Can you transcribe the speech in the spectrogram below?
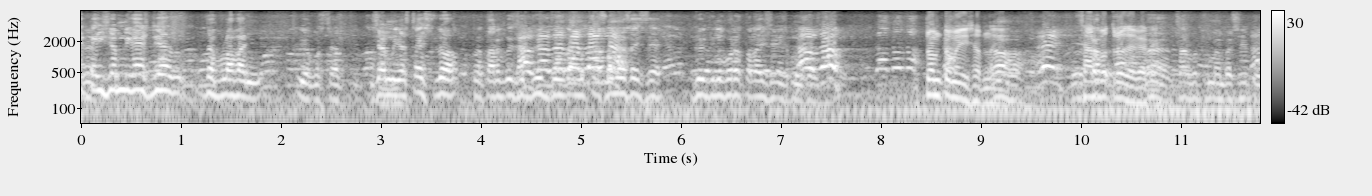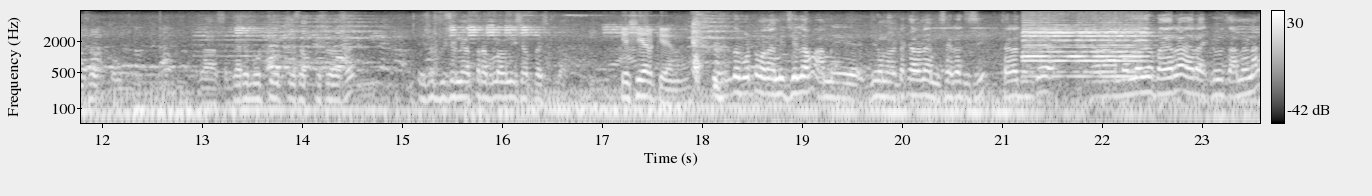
একটা হিসাব নিকাশ দিয়ে ইয়ে করছে। হিসাব নিকাশটা আসলো তারা দুই দিন তার সময় চাইছে। দুই দিন পরে তারা হিসাব। টমটমে হিসাব নাকি? হ্যাঁ, হ্যাঁ। ছাড়পত্র জায়গাটা। হ্যাঁ ছাড়পত্র মেম্বারশিপ এইসব আছে গাড়ি ভর্তি হচ্ছে সব কিছু আছে। এইসব বিষয় নিয়ে তারা বললাম হিসাব পাইছিল কেশিয়ার কেন তো বর্তমানে আমি ছিলাম আমি যে কোনো একটা কারণে আমি ছেড়ে দিছি। ছেড়ে দিতে আমার লগের বাইরে আর কেউ জানে না।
